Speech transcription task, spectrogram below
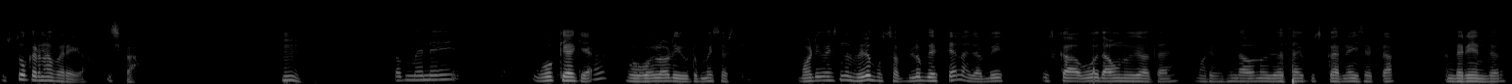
कुछ तो करना पड़ेगा इसका। हम्म तब मैंने वो क्या किया? गूगल और यूट्यूब में सर्च किया। मोटिवेशनल वीडियो सब लोग देखते हैं ना, जब भी उसका वो डाउन हो जाता है मोटिवेशन डाउन हो जाता है, कुछ कर नहीं सकता, अंदर ही अंदर।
